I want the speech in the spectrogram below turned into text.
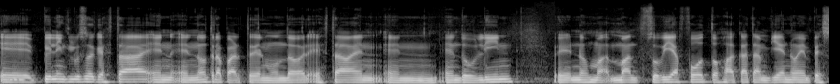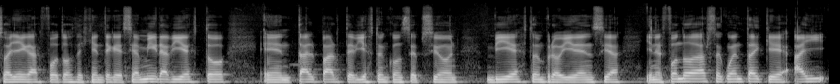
Eh, Pila incluso que está en, en otra parte del mundo, estaba en, en, en Dublín, eh, nos subía fotos acá también, nos empezó a llegar fotos de gente que decía, mira, vi esto en tal parte, vi esto en Concepción, vi esto en Providencia, y en el fondo darse cuenta de que hay,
